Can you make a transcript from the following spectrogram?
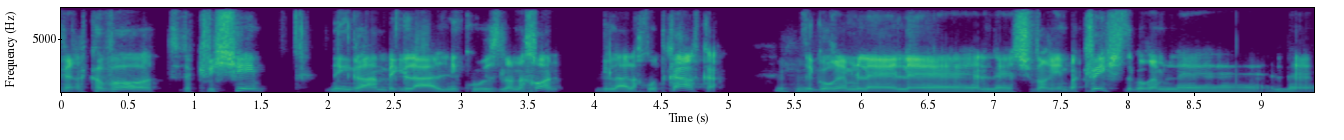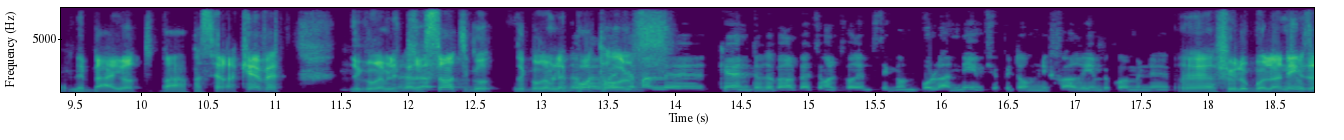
ורכבות וכבישים, נגרם בגלל ניקוז לא נכון, בגלל לחות קרקע. זה גורם ל, ל, לשברים בכביש, זה גורם ל, ל, לבעיות בפסי רכבת, זה גורם לקריסות, זה, זה גורם לפוטהולס. כן, אתה מדבר בעצם על דברים סגנון בולענים שפתאום נפערים בכל מיני... אה, אפילו בולענים, זה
